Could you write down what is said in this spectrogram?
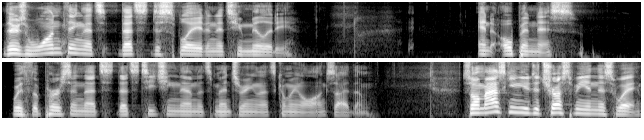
there's one thing that's that's displayed and it's humility and openness with the person that's that's teaching them, that's mentoring, that's coming alongside them. So I'm asking you to trust me in this way.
